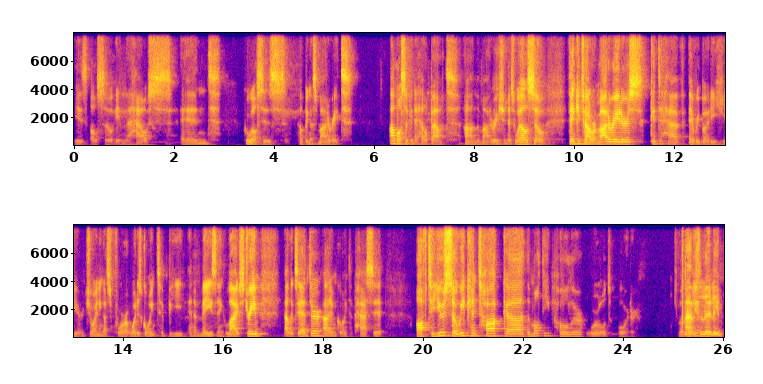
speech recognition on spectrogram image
is also in the house. And who else is helping us moderate? I'm also going to help out on the moderation as well. So thank you to our moderators. Good to have everybody here joining us for what is going to be an amazing live stream. Alexander, I am going to pass it off to you so we can talk uh, the multipolar world order. Let's begin. Absolutely.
